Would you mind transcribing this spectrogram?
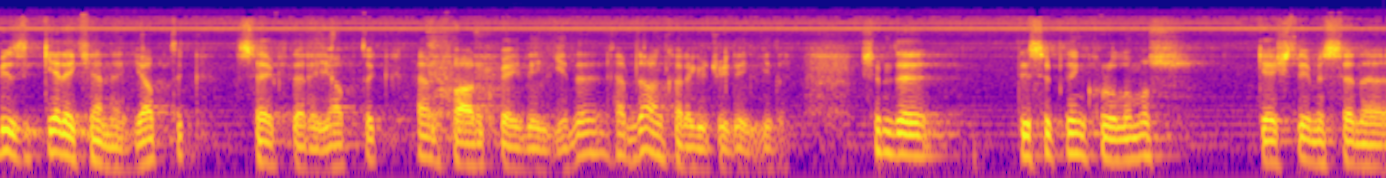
Biz gerekeni yaptık, sevkleri yaptık. Hem Faruk Bey ile ilgili hem de Ankara gücü ile ilgili. Şimdi disiplin kurulumuz geçtiğimiz sene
